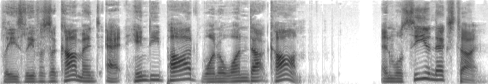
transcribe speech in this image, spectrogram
Please leave us a comment at HindiPod101.com. And we'll see you next time.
